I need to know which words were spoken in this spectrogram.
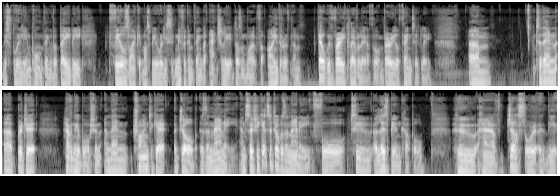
this really important thing of a baby feels like it must be a really significant thing, but actually it doesn't work for either of them. Dealt with very cleverly, I thought, and very authentically. Um, to then uh, Bridget having the abortion and then trying to get a job as a nanny. And so she gets a job as a nanny for two a lesbian couple who have just or uh, the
